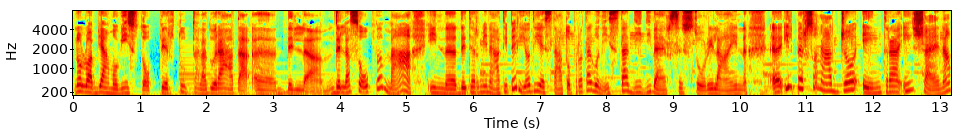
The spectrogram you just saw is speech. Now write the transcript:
Non lo abbiamo visto per tutta la durata eh, della, della soap, ma in determinati periodi periodi è stato protagonista di diverse storyline. Eh, il personaggio entra in scena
